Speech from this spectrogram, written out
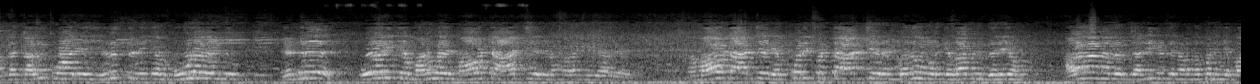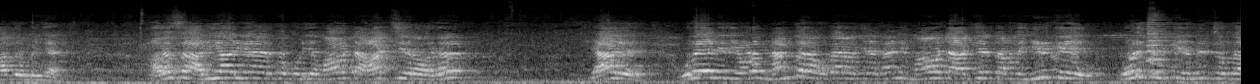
அந்த கல்குவாரியை இழுத்து நீங்கள் மூட வேண்டும் என்று கோரிக்கை மனுவை மாவட்ட ஆட்சியரிடம் வழங்குகிறார்கள். மாவட்ட ஆட்சியர் எப்படிப்பட்ட ஆட்சியர் என்பது உங்களுக்கு எல்லாத்துக்கும் தெரியும். அலங்காநல்லூர் ஜல்லிக்கட்டு நடந்தப்ப நீங்க பார்த்திருப்பீங்க. அரசு அதிகாரியா இருக்கக்கூடிய மாவட்ட ஆட்சியர் அவர்கள் யாரு? உதயநிதியோட நண்பரை உட்கார வைக்கிறக்காண்டி மாவட்ட ஆட்சியர் தனது இருக்கையை கொடுத்து விட்டு எந்திரிச்சு வந்த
